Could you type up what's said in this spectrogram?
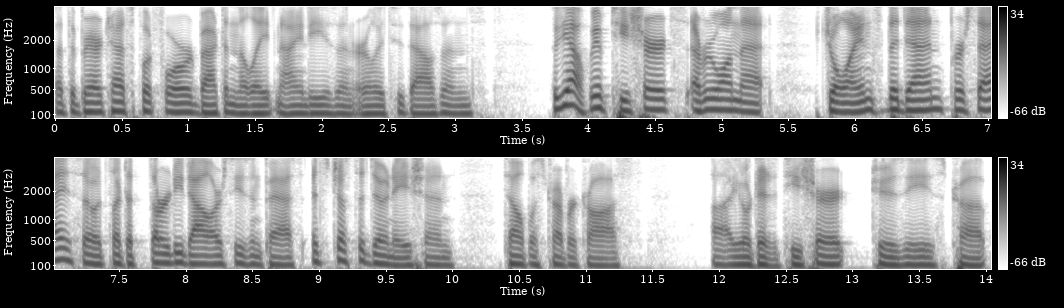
that the Bearcats put forward back in the late 90s and early 2000s. So yeah, we have T-shirts. Everyone that joins the Den per se, so it's like a thirty dollar season pass. It's just a donation to help us Trevor Cross. Uh, you'll get a T-shirt, koozies, cup,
